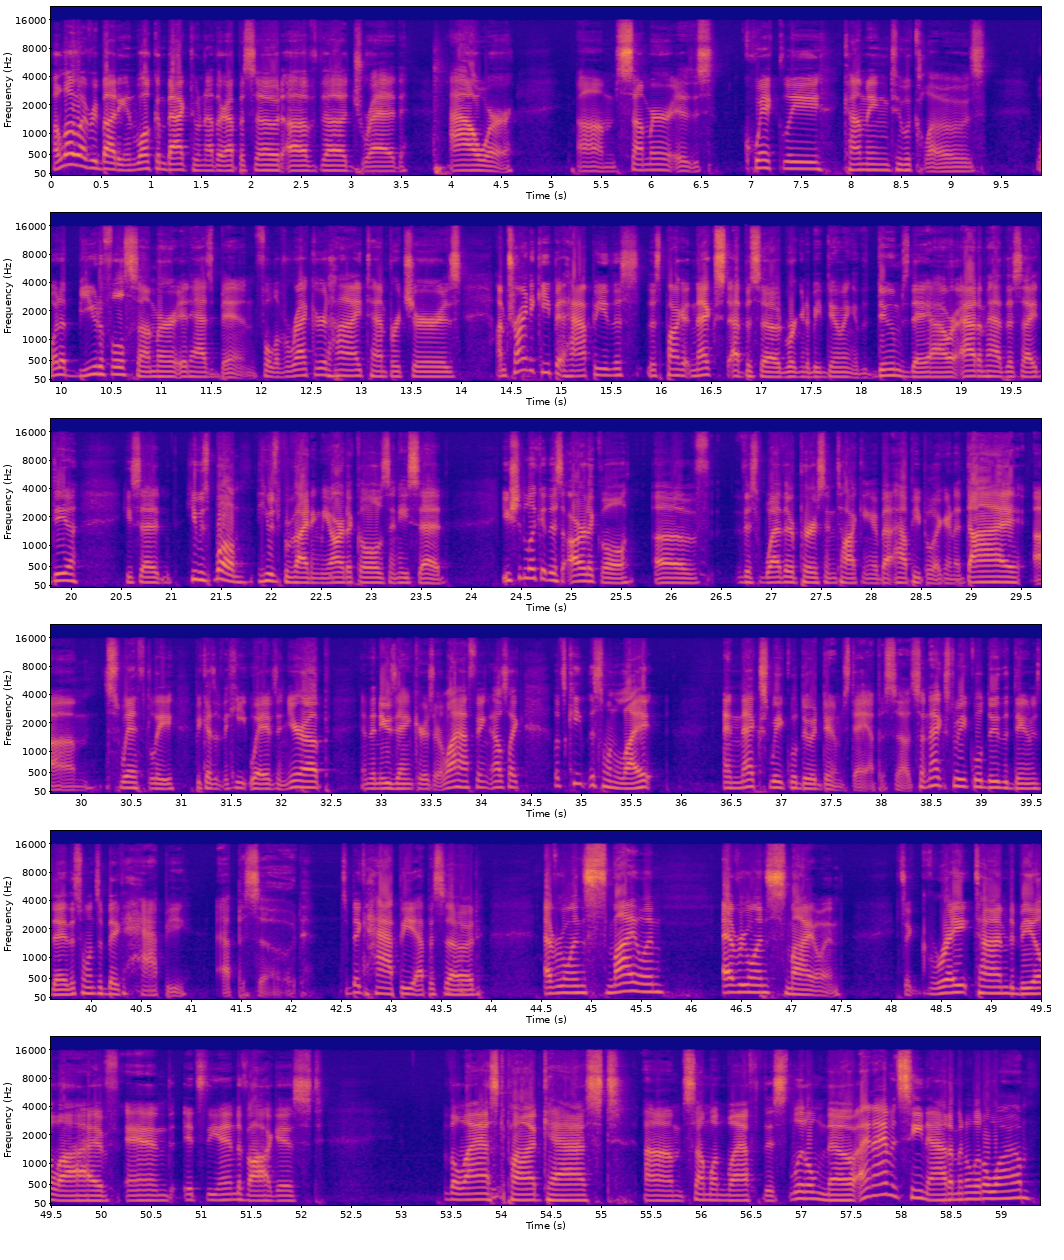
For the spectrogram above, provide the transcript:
Hello, everybody, and welcome back to another episode of the Dread Hour. Um, summer is quickly coming to a close. What a beautiful summer it has been, full of record high temperatures. I'm trying to keep it happy this this pocket. Next episode, we're going to be doing the Doomsday Hour. Adam had this idea. He said he was well, he was providing me articles, and he said you should look at this article of this weather person talking about how people are going to die um, swiftly because of the heat waves in Europe, and the news anchors are laughing. And I was like, let's keep this one light. And next week we'll do a doomsday episode. So next week we'll do the doomsday. This one's a big happy episode. It's a big happy episode. Everyone's smiling. Everyone's smiling. It's a great time to be alive, and it's the end of August. The last podcast, um, someone left this little note, and I haven't seen Adam in a little while.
